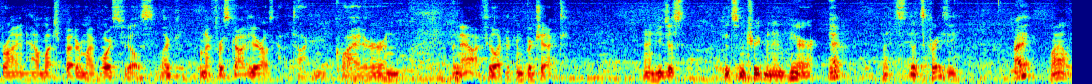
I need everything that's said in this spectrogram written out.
Brian how much better my voice feels. Like when I first got here, I was kind of talking quieter, and but now I feel like I can project. And he just did some treatment in here. Yeah. That's that's crazy. Right? Wow.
